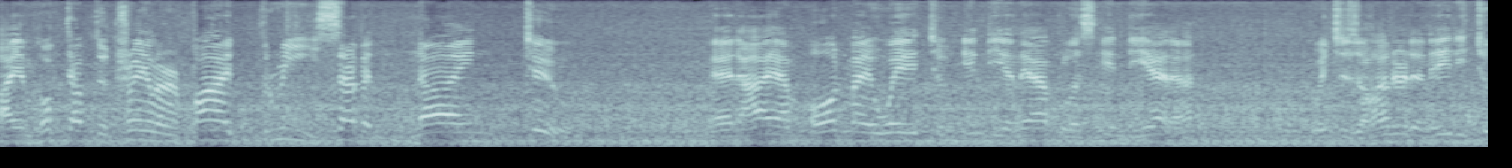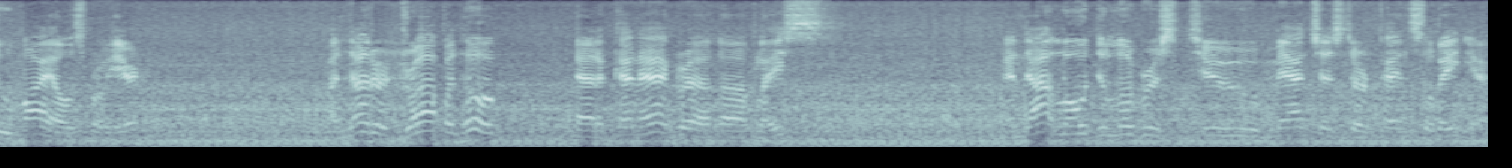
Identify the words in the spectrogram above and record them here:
I am hooked up to trailer 53792 and I am on my way to Indianapolis, Indiana, which is 182 miles from here. Another drop and hook at a Conagra uh, place, and that load delivers to Manchester, Pennsylvania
